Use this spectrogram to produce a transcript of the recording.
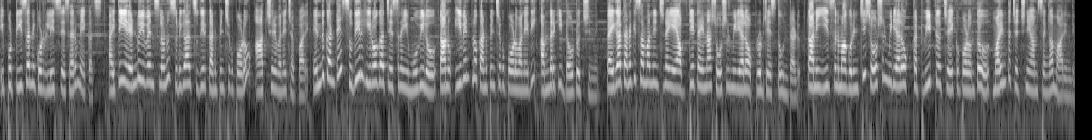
ఇప్పుడు టీజర్ని కూడా రిలీజ్ చేశారు మేకర్స్. అయితే ఈ రెండు ఈవెంట్స్ లోనూ సుడిగాల్ సుధీర్ కనిపించకపోవడం ఆశ్చర్యమనే చెప్పాలి. ఎందుకంటే సుధీర్ హీరోగా చేసిన ఈ మూవీలో తాను ఈవెంట్లో కనిపించకపోవడం అనేది అందరికీ డౌట్ వచ్చింది. పైగా తనకి సంబంధించిన ఏ అప్డేట్ అయినా సోషల్ మీడియాలో అప్లోడ్ చేస్తూ ఉంటాడు. కానీ ఈ సినిమా గురించి సోషల్ మీడియాలో ఒక్క ట్వీట్ చేయకపోవడంతో మరింత చర్చనీయాంశంగా మారింది.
